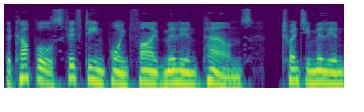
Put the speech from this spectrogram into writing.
The couple's £15.5 million, $20 million,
